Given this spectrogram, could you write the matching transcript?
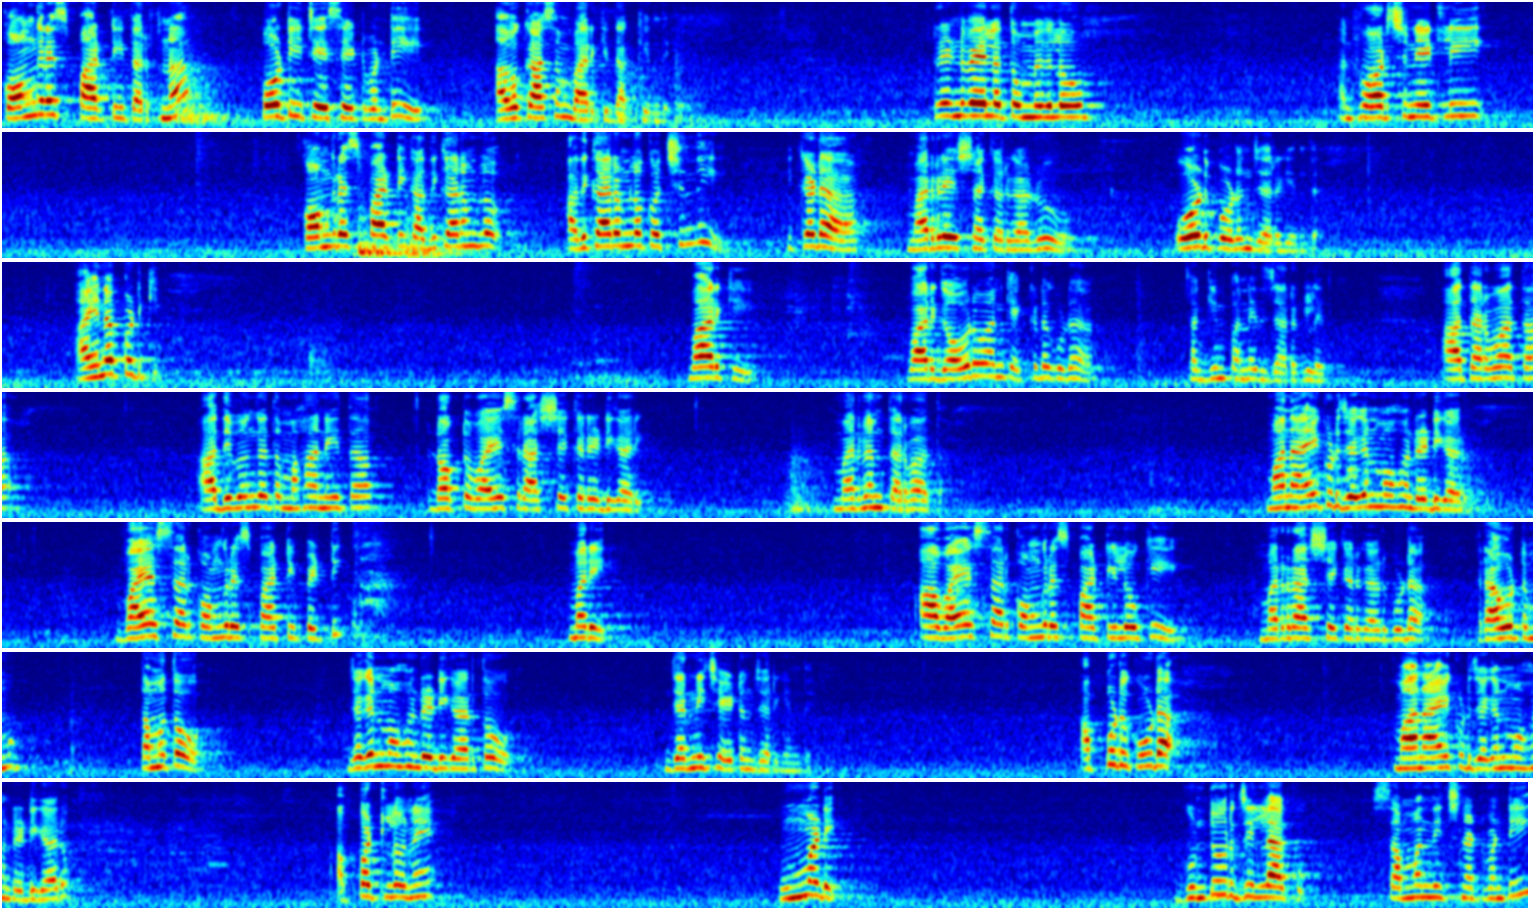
కాంగ్రెస్ పార్టీ తరఫున పోటీ చేసేటువంటి అవకాశం వారికి దక్కింది. రెండు వేల తొమ్మిదిలో. అన్ఫార్చునేట్లీ కాంగ్రెస్ పార్టీకి అధికారంలో అధికారంలోకి వచ్చింది. ఇక్కడ మర్రే శేఖర్ గారు ఓడిపోవడం జరిగింది. అయినప్పటికీ వారికి వారి గౌరవానికి ఎక్కడ కూడా తగ్గింపు అనేది జరగలేదు. ఆ తర్వాత ఆ దివంగత మహానేత డాక్టర్ వైఎస్ రాజశేఖర రెడ్డి గారి మరణం తర్వాత. మా నాయకుడు జగన్మోహన్ రెడ్డి గారు వైఎస్ఆర్ కాంగ్రెస్ పార్టీ పెట్టి మరి ఆ వైఎస్ఆర్ కాంగ్రెస్ పార్టీలోకి మర్రి రాజశేఖర్ గారు కూడా రావటము తమతో జగన్మోహన్ రెడ్డి గారితో జర్నీ చేయటం జరిగింది. అప్పుడు కూడా మా నాయకుడు జగన్మోహన్ రెడ్డి గారు అప్పట్లోనే ఉమ్మడి గుంటూరు జిల్లాకు సంబంధించినటువంటి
